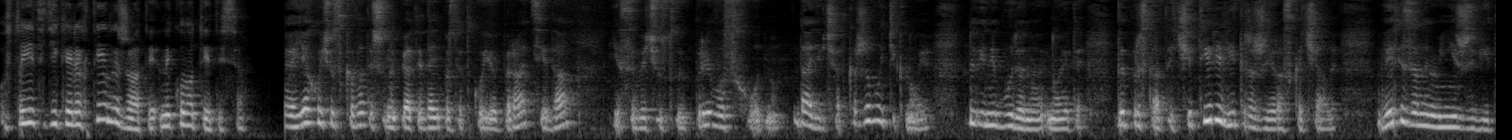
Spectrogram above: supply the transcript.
Остається тільки лягти і лежати, не колотитися. Е, Я хочу сказати, що на п'ятий день після такої операції, да, я себе чувствую превосходно. Да, дівчатка, животик ноє. Ну він не буде ноїти. Ви представте, 4 літра жира скачали, вирізали мені живіт.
